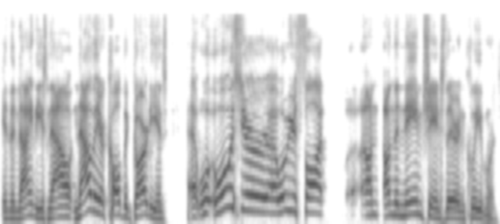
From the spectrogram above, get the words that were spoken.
in the 90s. Now now they are called the Guardians. Uh, what, what, was your uh, what were your thought on on the name change there in Cleveland?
